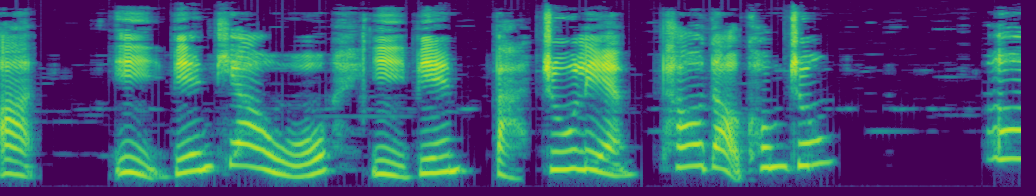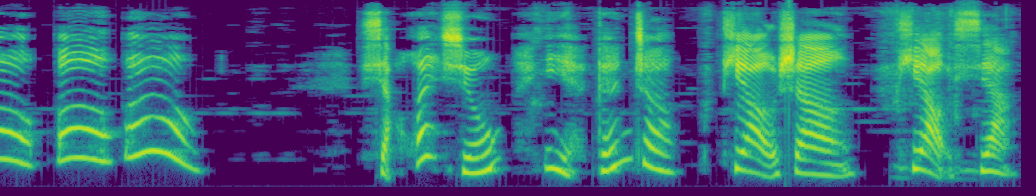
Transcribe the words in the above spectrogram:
岸，一边跳舞一边把珠链抛到空中。哦哦哦！小浣熊也跟着跳上跳下。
